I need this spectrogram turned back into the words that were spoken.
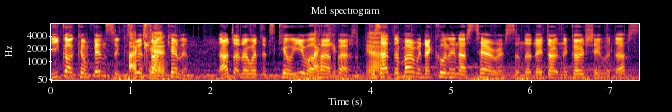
You gotta convince her because we'll start killing. I don't know whether to kill you or I her first. Because yeah. at the moment they're calling us terrorists and that they don't negotiate with us.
